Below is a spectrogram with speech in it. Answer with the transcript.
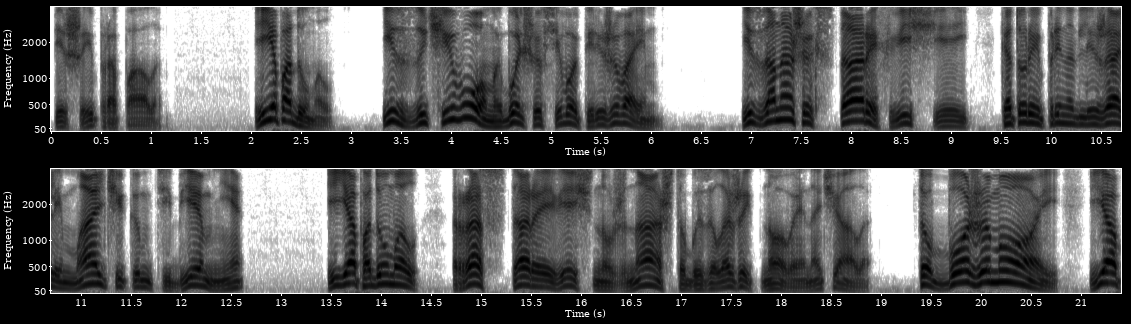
пиши пропало. И я подумал, из-за чего мы больше всего переживаем? Из-за наших старых вещей, которые принадлежали мальчикам, тебе, мне. И я подумал, раз старая вещь нужна, чтобы заложить новое начало, то, боже мой, я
